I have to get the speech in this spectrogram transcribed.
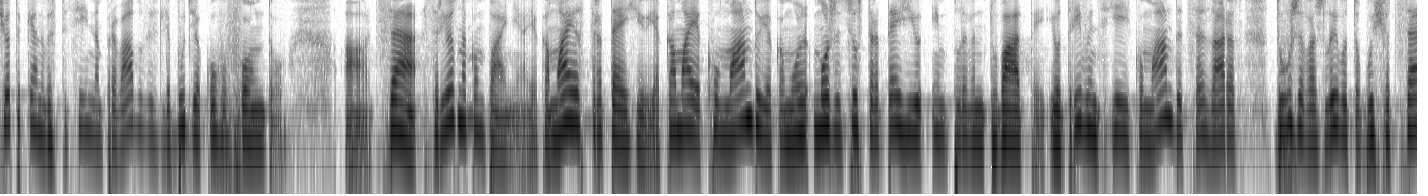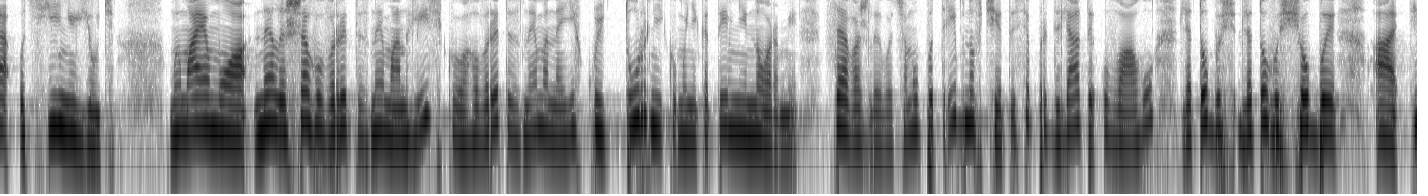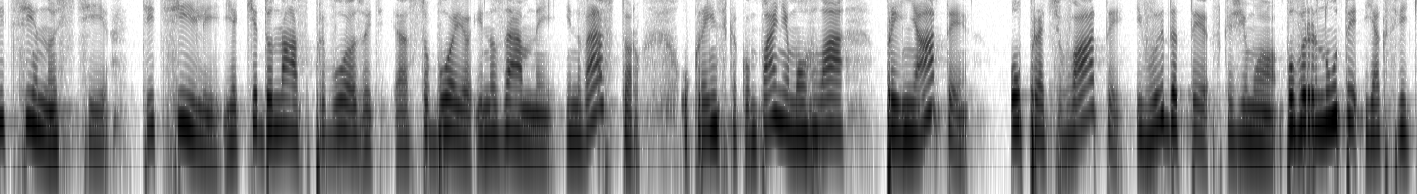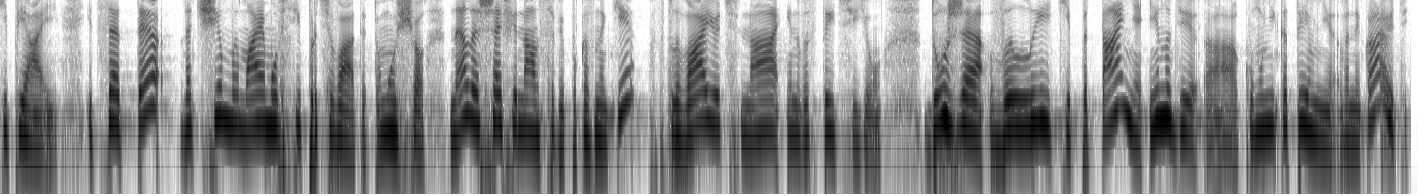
що таке інвестиційна привабливість для будь-якого фонду. Це серйозна компанія, яка має стратегію, яка має команду, яка може цю стратегію імплементувати. І от рівень цієї команди це зараз дуже важливо, тому що це оцінюють. Ми маємо не лише говорити з ними англійською, а говорити з ними на їх культурній комунікативній нормі. Це важливо. Цьому потрібно вчитися приділяти увагу для того, для того щоб а, ті цінності. Ті цілі, які до нас привозить е, з собою іноземний інвестор, українська компанія могла прийняти, опрацювати і видати, скажімо, повернути як свій KPI. І це те, над чим ми маємо всі працювати, тому що не лише фінансові показники впливають на інвестицію. Дуже великі питання, іноді е, комунікативні виникають,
